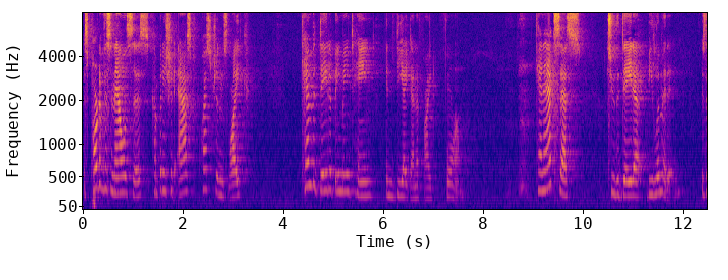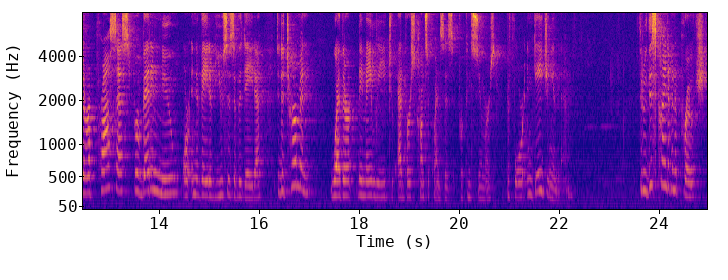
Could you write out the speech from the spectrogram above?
As part of this analysis, companies should ask questions like, can the data be maintained in de-identified form? Can access to the data be limited? Is there a process for vetting new or innovative uses of the data to determine whether they may lead to adverse consequences for consumers before engaging in them? Through this kind of an approach,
